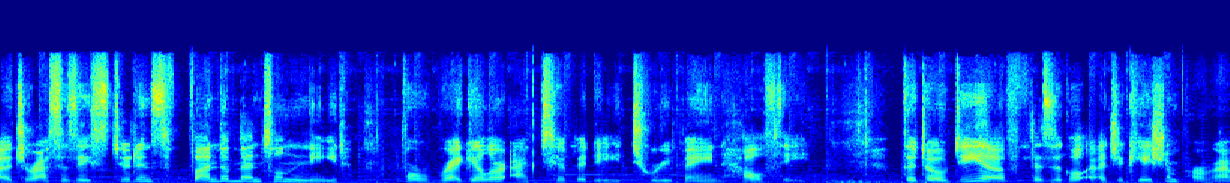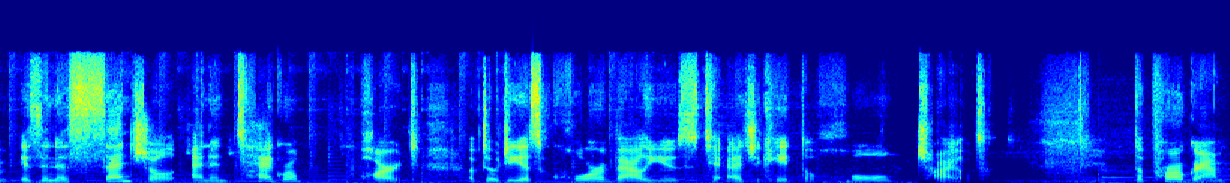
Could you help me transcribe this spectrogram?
addresses a student's fundamental need for regular activity to remain healthy. The DODEA physical education program is an essential and integral part of DODEA's core values to educate the whole child. The program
